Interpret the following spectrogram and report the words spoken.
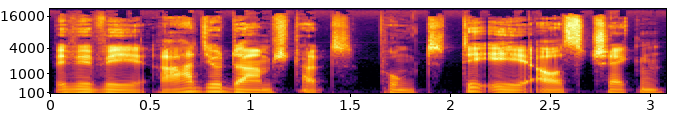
www.radiodarmstadt.de auschecken.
